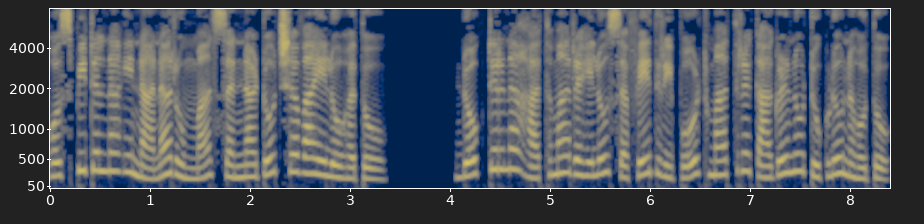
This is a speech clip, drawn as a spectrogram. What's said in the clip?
હોસ્પિટલના એ નાના રૂમમાં સન્નાટો છવાયેલો હતો. ડોક્ટરના હાથમાં રહેલો સફેદ રિપોર્ટ માત્ર કાગળનો ટુકડો નહોતો,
